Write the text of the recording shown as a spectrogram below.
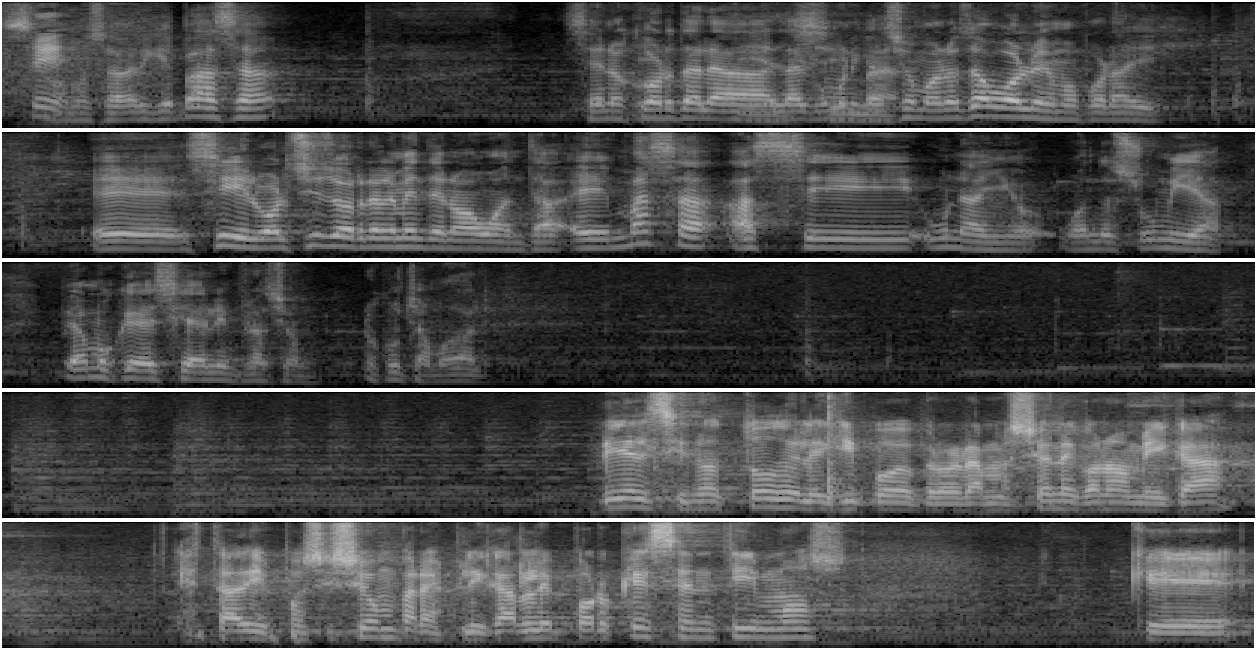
Sí. Vamos a ver qué pasa. Se nos corta la, comunicación. Bueno, ya volvemos por ahí. Eh, sí, el bolsillo realmente no aguanta. Eh, Massa hace un año, cuando asumía, veamos qué decía de la inflación. Lo escuchamos, dale. sino todo el equipo de programación económica está a disposición para explicarle por qué sentimos que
